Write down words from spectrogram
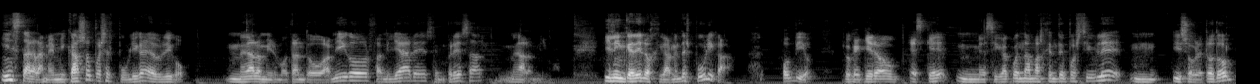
Instagram, en mi caso, pues es pública, ya os digo, me da lo mismo, tanto amigos, familiares, empresas, me da lo mismo. Y LinkedIn, lógicamente, es pública, obvio. Lo que quiero es que me siga cuenta más gente posible mm, y, sobre todo,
